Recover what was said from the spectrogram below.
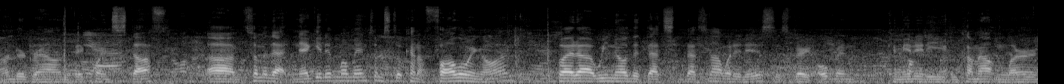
underground Bitcoin yeah. stuff. Um, some of that negative momentum still kind of following on. But uh, we know that that's that's not what it is. It's a very open community. You can come out and learn.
